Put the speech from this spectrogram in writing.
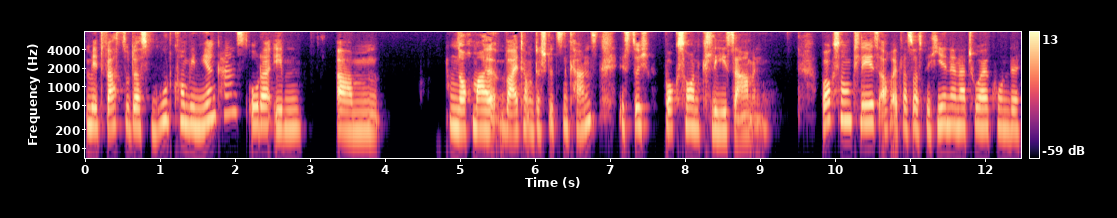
mit was du das gut kombinieren kannst oder eben ähm, nochmal weiter unterstützen kannst, ist durch Boxhorn-Kleesamen. Boxhornklee ist auch etwas, was wir hier in der Naturheilkunde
